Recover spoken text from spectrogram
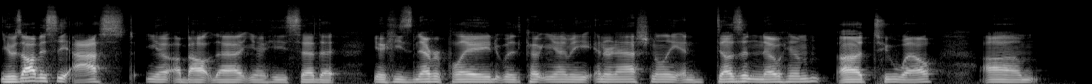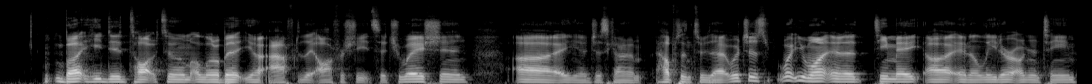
he was obviously asked, you know, about that. You know, he said that you know he's never played with Kotkaniemi internationally and doesn't know him uh, too well. Um, but he did talk to him a little bit, you know, after the offer sheet situation uh, and, you know, just kind of helps him through that, which is what you want in a teammate uh, and a leader on your team.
